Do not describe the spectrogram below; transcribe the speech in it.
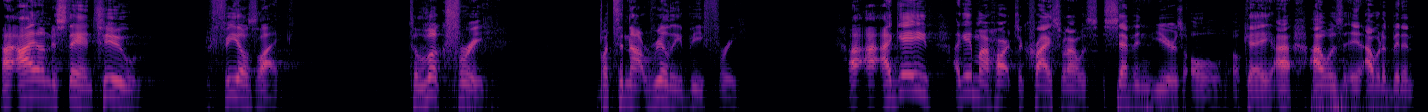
I, I understand too what it feels like to look free, but to not really be free. I, I, gave, I gave my heart to Christ when I was seven years old, okay? I, I, was in, I would have been in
